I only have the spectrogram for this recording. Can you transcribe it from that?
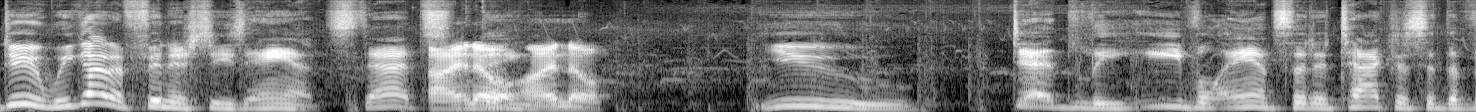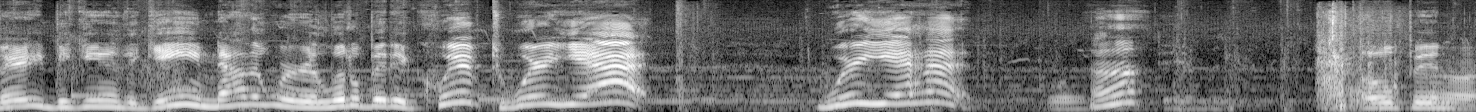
Dude, we got to finish these ants. That's I know. thing. I know. You deadly evil ants that attacked us at the very beginning of the game. Now that we're a little bit equipped, where you at? Where you at? Huh? Open. Uh,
